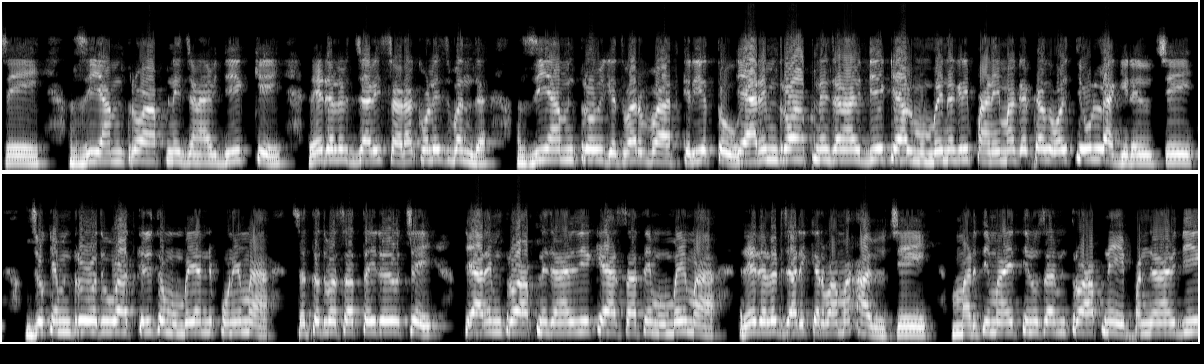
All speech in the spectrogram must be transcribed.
છે. જી આ મિત્રો, આપને જણાવી દઈએ કે રેડ એલર્ટ જારી શાળા કોલેજ બંધ. જી આ મિત્રો, વિગતવાર વાત કરીએ તો ત્યારે મિત્રો, આપને જણાવી દઈએ કે હાલ મુંબઈ નગરી પાણીમાં ગરકાવ હોય તેવું લાગી રહ્યું છે. જો કે મિત્રો, વધુ વાત કરીએ તો મુંબઈ અને પુણેમાં સતત વરસાદ થઈ રહ્યો છે. ત્યારે મિત્રો, આપને જણાવી દઈએ કે આ સાથે મુંબઈમાં રેડ એલર્ટ જારી કરવામાં આવ્યું છે. મળતી માહિતી અનુસાર મિત્રો, આપને એ પણ જણાવી દઈએ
